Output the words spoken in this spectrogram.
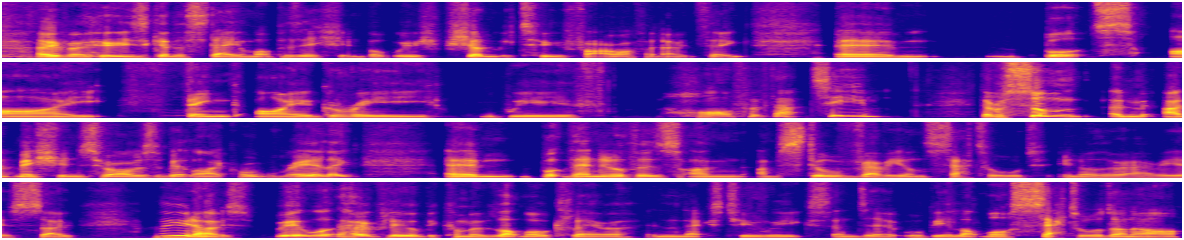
over who's going to stay in what position. But we shouldn't be too far off, I don't think. Um, but I think I agree with half of that team. There are some admissions who I was a bit like, oh, really? Um, but then in others, I'm I'm still very unsettled in other areas. So who mm-hmm. knows? Will, hopefully, it'll become a lot more clearer in the next two weeks, and it will be a lot more settled on our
